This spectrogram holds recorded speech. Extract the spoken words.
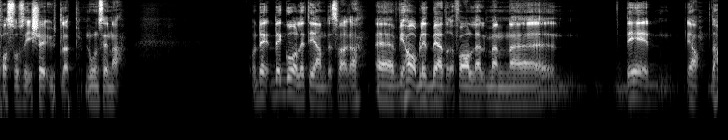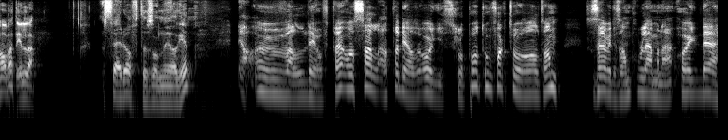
passord som ikke utløp noensinne. Og det, det går litt igjen, dessverre. Eh, vi har blitt bedre for all del, men eh, det, ja, det har vært ille. Ser du ofte sånn, Joakim? Ja, veldig ofte. Og selv etter de har slått på to faktorer, og alt sånn, så ser vi de samme problemene. Og det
